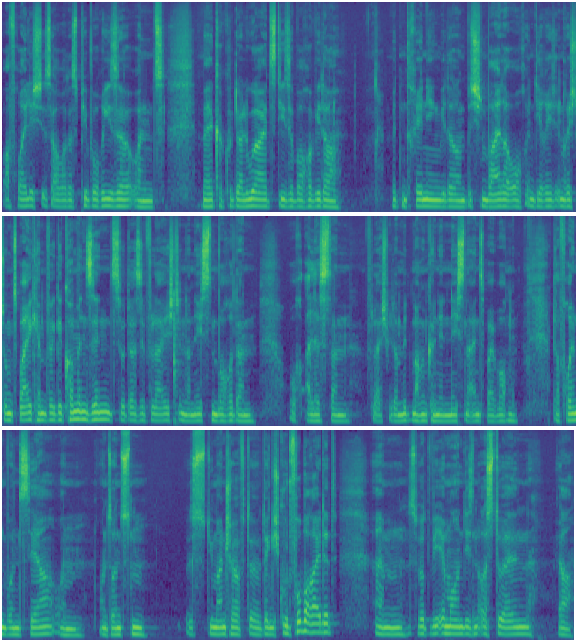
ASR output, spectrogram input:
erfreulich ist aber, dass Pipo Riese und Melka Kutalua jetzt diese Woche wieder mit dem Training wieder ein bisschen weiter auch in, die, in Richtung Zweikämpfe gekommen sind, sodass sie vielleicht in der nächsten Woche dann auch alles dann vielleicht wieder mitmachen können in den nächsten ein, zwei Wochen. Da freuen wir uns sehr und ansonsten ist die Mannschaft, äh, denke ich, gut vorbereitet. Ähm, es wird wie immer in diesen Ostduellen ja,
